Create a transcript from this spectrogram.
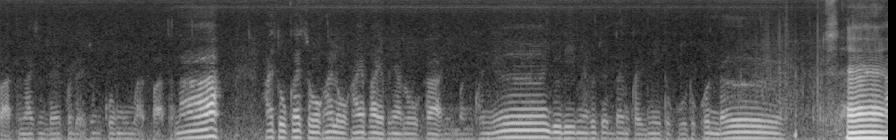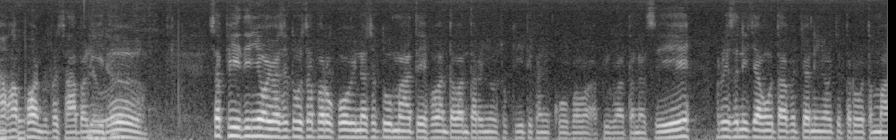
ปรารถนาสิ่งใดก็ได้สมควรมุ่งหมายปรารถนา ให้ทุกข์ให้โศกให้โลกให้ภัยพญาโลกาอย่างบังคนยืนอยู่ดีแม่ก็จะดังใครมีทุกผู้ทุกคนเด้อสาเอาครับธุพรเป็นภาษาบาลีเด้อสัพพีติโยวัสตุสัพพะโรโควินาสตุมาเตภวันตวันตรโยสุขีติคันโยโคภวะอภิวาตนาสีปริสนิจังอุตาปัญจนิโยจตโรธรรมา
